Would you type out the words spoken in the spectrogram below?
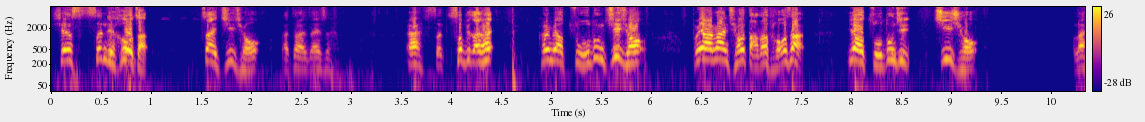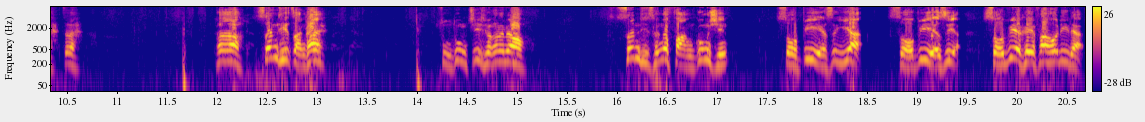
先身体后展，再击球。来，再来再一次，哎手手臂展开，看到没有？主动击球，不要让球打到头上，要主动去击球。来，这来，看到身体展开，主动击球，看到没有？身体成个反弓形，手臂也是一样，手臂也是一样，手臂也可以发挥力量。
